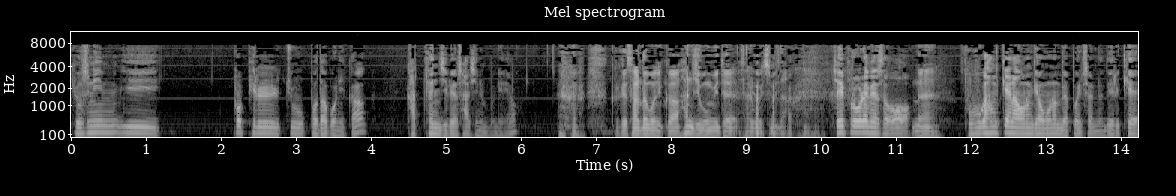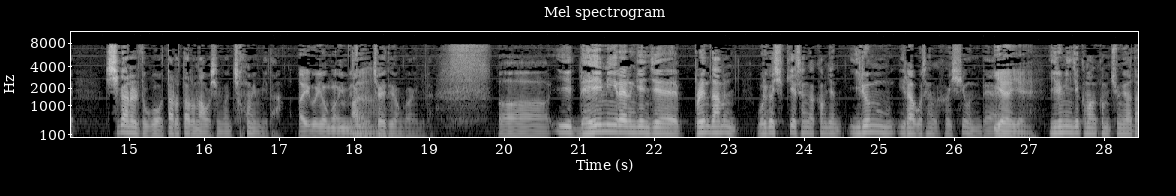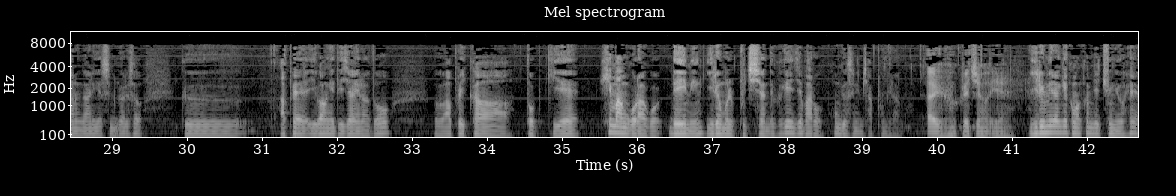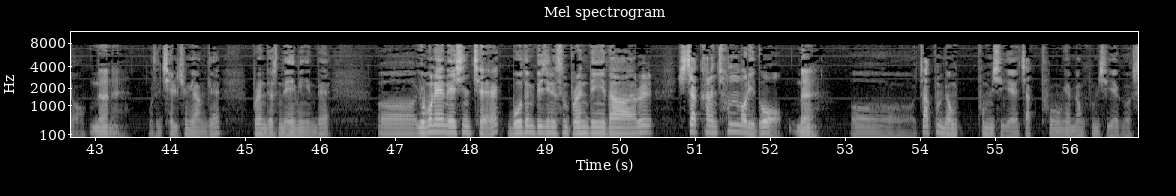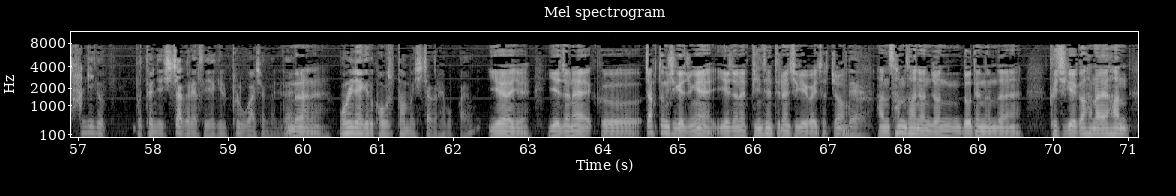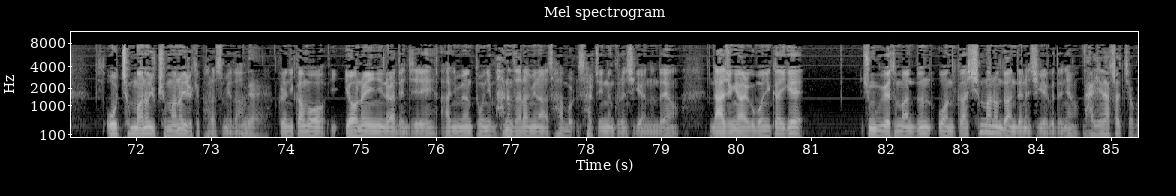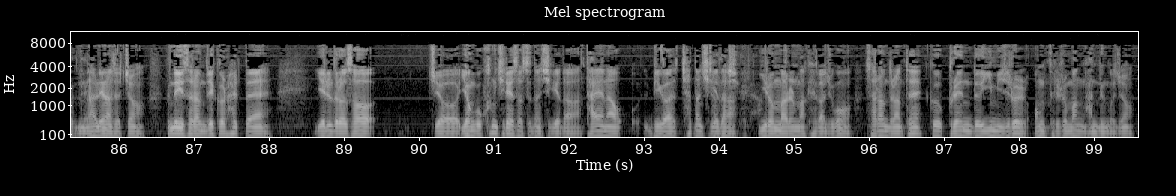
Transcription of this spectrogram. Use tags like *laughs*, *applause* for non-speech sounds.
교수님 이 프로필을 쭉 보다 보니까 같은 집에 사시는 분이에요. *laughs* 그렇게 살다 보니까 한 지붕 밑에 살고 있습니다. *laughs* 저희 프로그램에서 네. 부부가 함께 나오는 경우는 몇 번 있었는데 이렇게 시간을 두고 따로따로 나오신 건 처음입니다. 아이고 영광입니다. 아유, 저희도 영광입니다. 어, 이 네이밍이라는 게 이제 브랜드 하면 우리가 쉽게 생각하면 이름이라고 생각하기 쉬운데 예, 예. 이름이 이제 그만큼 중요하다는 거 아니겠습니까? 그래서 그 앞에 이광희 디자이너도 어, 아프리카 돕기에 희망고라고 네이밍 이름을 붙이셨는데 그게 이제 바로 홍 교수님 작품이라고. 아이고 그렇죠. 예. 이름이라는 게 그만큼 이제 중요해요. 네네. 우선 제일 중요한 게 브랜드에서 네이밍인데 어 요번에 내신 책 모든 비즈니스는 브랜딩이다를 시작하는 첫머리도 네. 어 짝품 명품시계 짝퉁의 명품시계 그 사기극 부터 이제 시작을 해서 얘기를 풀고 가셨는데 네네. 오늘 얘기도 거기서부터 한번 시작을 해볼까요? 예, 예. 예 전에 그 짝퉁 시계 중에 예전에 빈센트라는 시계가 있었죠. 네. 한 3, 4년 정도 됐는데 그 시계가 하나에 한 5천만 원, 6천만 원 이렇게 팔았습니다. 네. 그러니까 뭐 연예인이라든지 아니면 돈이 많은 사람이나 살 수 있는 그런 시계였는데요. 나중에 알고 보니까 이게 중국에서 만든 원가 10만 원도 안 되는 시계거든요. 난리 났었죠, 그때. 난리 났었죠. 근데 이 사람들이 그걸 할 때 예를 들어서 저 영국 황실에서 쓰던 시계다. 다이애나 비가 차던 시계다. 시계다. 이런 말을 막 해 가지고 사람들한테 그 브랜드 이미지를 엉터리로 막 만든 거죠.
